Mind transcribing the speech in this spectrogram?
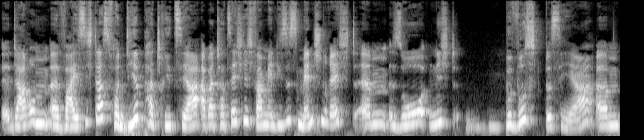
äh, darum äh, weiß ich das von dir, Patricia. Aber tatsächlich war mir dieses Menschenrecht ähm, so nicht bewusst bisher. Ähm,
